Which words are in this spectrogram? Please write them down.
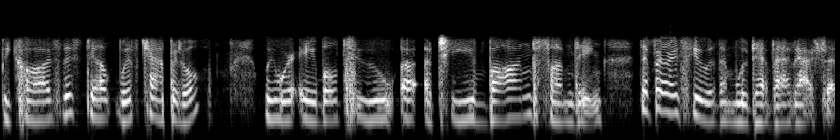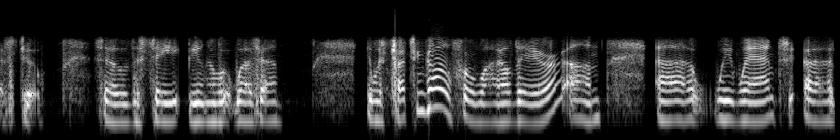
because this dealt with capital, we were able to uh, achieve bond funding that very few of them would have had access to. So the state, you know, it was a it was touch and go for a while there. Um, uh, we went uh,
